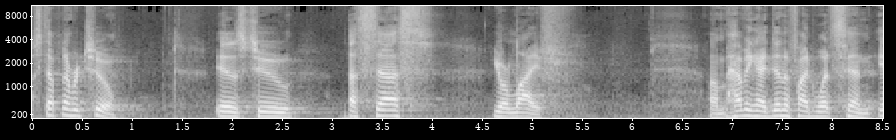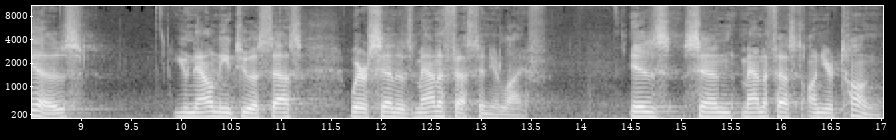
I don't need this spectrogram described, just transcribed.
Step number two is to assess your life. Um, having identified what sin is, you now need to assess where sin is manifest in your life. Is sin manifest on your tongue?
